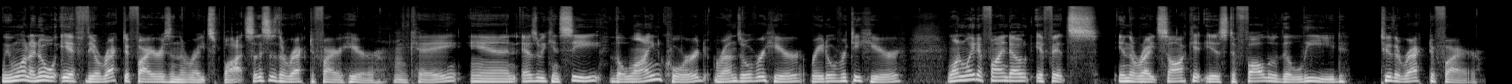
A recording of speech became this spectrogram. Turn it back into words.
we want to know if the rectifier is in the right spot. So this is the rectifier here, okay? And as we can see, the line cord runs over here, right over to here. One way to find out if it's in the right socket is to follow the lead to the rectifier,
